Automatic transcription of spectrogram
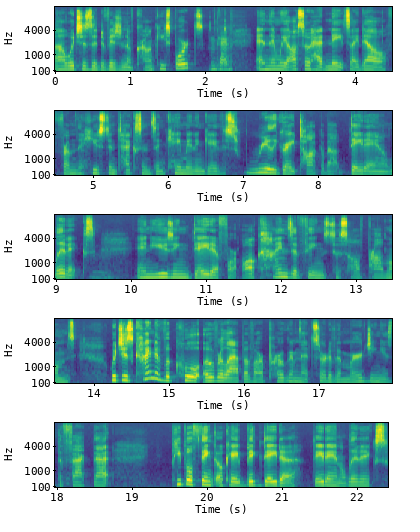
uh, which is a division of Kroenke Sports. Okay. And then we also had Nate Seidel from the Houston Texans and came in and gave this really great talk about data analytics and using data for all kinds of things to solve problems, which is kind of a cool overlap of our program that's sort of emerging is the fact that people think, okay, big data, data analytics,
